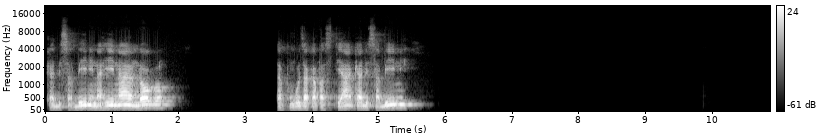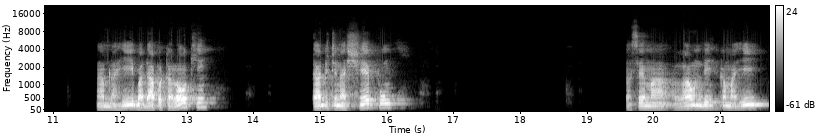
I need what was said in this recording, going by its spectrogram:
hadi sabini, na hii nayo ndogo tapunguza kapasiti yake hadi sabini. Namna hii. Baada hapo taloki tadi tena shepu, tasema round kama hii,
